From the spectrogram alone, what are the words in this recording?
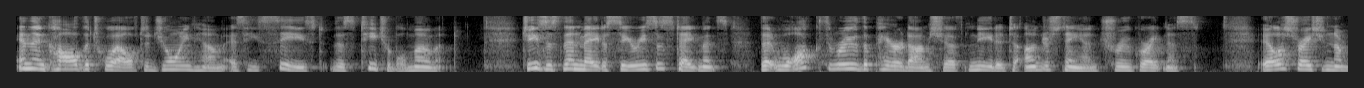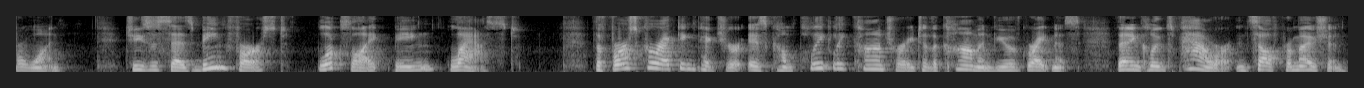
and then called the twelve to join him as he seized this teachable moment. Jesus then made a series of statements that walk through the paradigm shift needed to understand true greatness. Illustration number one Jesus says, Being first looks like being last. The first correcting picture is completely contrary to the common view of greatness that includes power and self promotion,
